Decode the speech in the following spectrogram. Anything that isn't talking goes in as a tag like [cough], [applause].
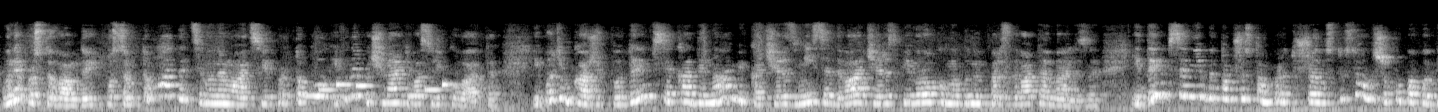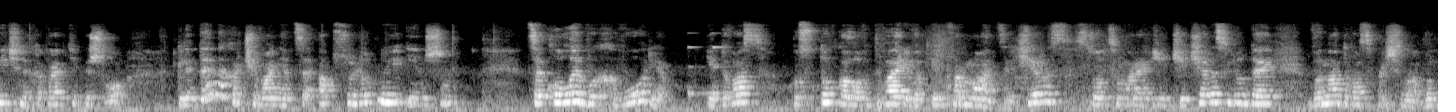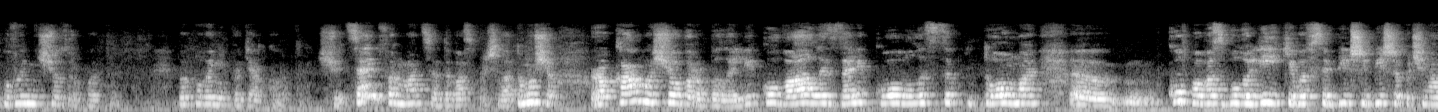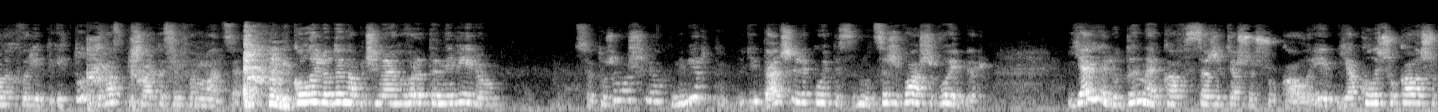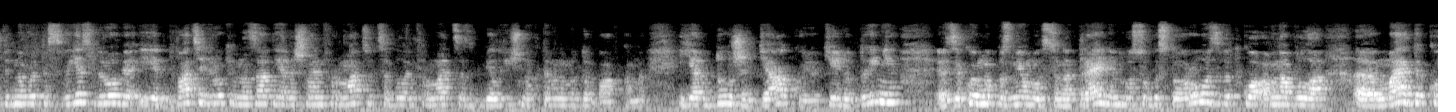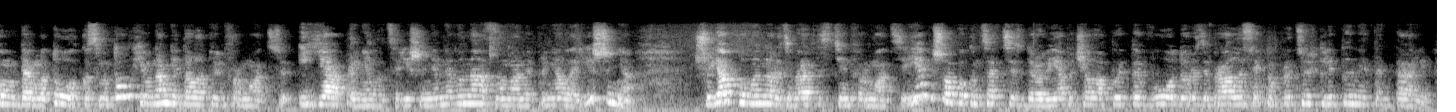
Вони просто вам дають по симптоматиці, вони мають свій протокол і вони починають вас лікувати. І потім кажуть, подивимося, яка динаміка через місяць-два, через півроку ми будемо перездавати аналізи. І дивимося, ніби там щось там перетушилось, то все, лише купа побічних ефектів пішло. Клітинне харчування це абсолютно інше. Це коли ви хворі і до вас постукала в двері от інформація через соцмережі чи через людей, вона до вас прийшла. Ви повинні що зробити? Ви повинні подякувати, що ця інформація до вас прийшла. Тому що роками що ви робили? Лікували, заліковували симптоми, е, купа у вас було ліків, ви все більше і більше починали хворіти. І тут до вас прийшла якась інформація. І коли людина починає говорити не вірю, це дуже ваш шлях. Не вірте. Далі лікуйтеся. Ну це ж ваш вибір. Я є людина, яка все життя щось шукала. І я колись шукала, щоб відновити своє здоров'я, і 20 років назад я знайшла інформацію. Це була інформація з біологічно активними добавками. І я дуже дякую тій людині, е, з якою ми познайомилися на тренінгу особистого розвитку. А вона була е, медиком, дерматолог, косметолог, і вона мені дала ту інформацію. І я прийняла це рішення. Не вона за мене прийняла рішення що я повинна розібратися з цією інформацією. Я пішла по концепції здоров'я, я почала пити воду, розібралася, як там працюють клітини і так далі.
